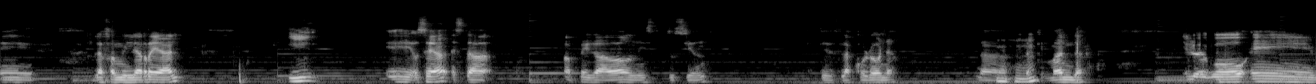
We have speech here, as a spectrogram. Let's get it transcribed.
eh, la familia real y, eh, o sea, está apegado a una institución que es la corona, la, que manda. Y luego eh,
